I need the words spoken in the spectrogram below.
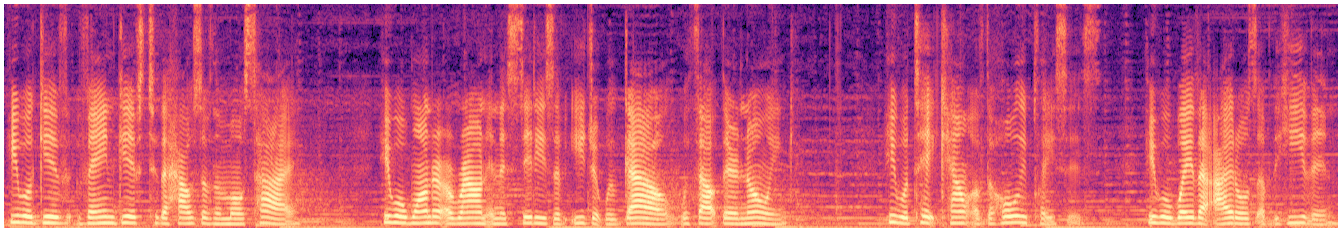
He will give vain gifts to the house of the Most High. He will wander around in the cities of Egypt with guile, without their knowing. He will take count of the holy places. He will weigh the idols of the heathen.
